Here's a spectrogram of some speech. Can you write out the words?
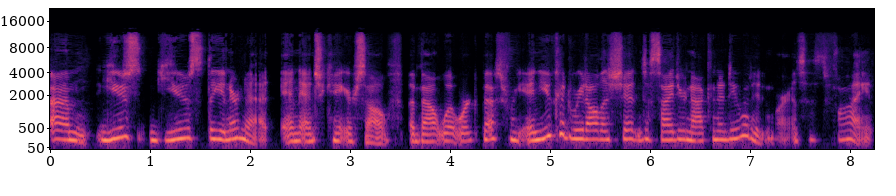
um, use use the internet and educate yourself about what worked best for you. And you could read all this shit and decide you're not going to do it anymore. It's, it's fine,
